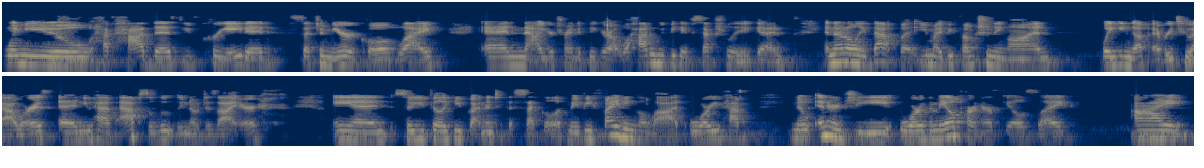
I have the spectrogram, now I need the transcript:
when you have had this, you've created such a miracle of life. And now you're trying to figure out, well, how do we behave sexually again? And not only that, but you might be functioning on waking up every two hours and you have absolutely no desire. And so you feel like you've gotten into the cycle of maybe fighting a lot, or you have no energy, or the male partner feels like I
